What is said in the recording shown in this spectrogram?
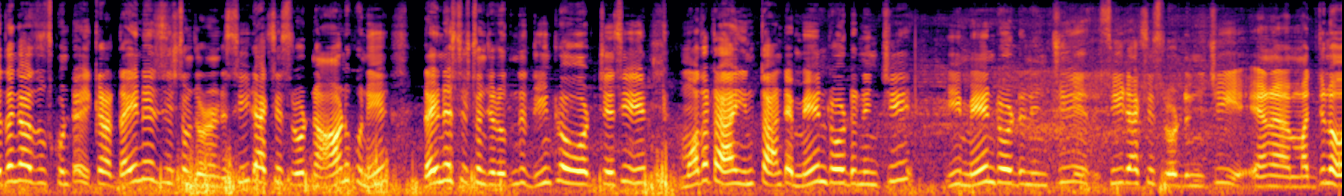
విధంగా చూసుకుంటే ఇక్కడ డ్రైనేజ్ సిస్టమ్ చూడండి. సీడ్ యాక్సెస్ రోడ్ని ఆనుకుని డ్రైనేజ్ సిస్టమ్ జరుగుతుంది. దీంట్లో వచ్చేసి మొదట ఇంత అంటే మెయిన్ రోడ్డు నుంచి ఈ మెయిన్ రోడ్డు నుంచి సీడ్ యాక్సెస్ రోడ్డు నుంచి మధ్యలో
